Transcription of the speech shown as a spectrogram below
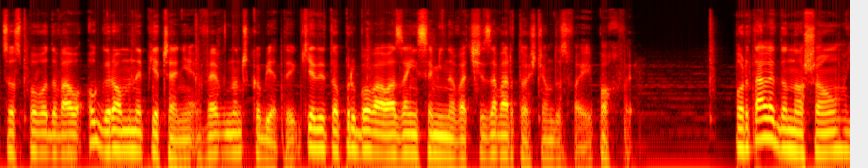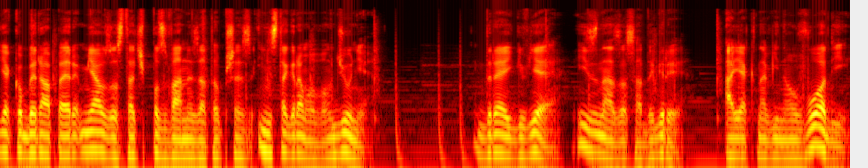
co spowodowało ogromne pieczenie wewnątrz kobiety, kiedy to próbowała zainseminować się zawartością do swojej pochwy. Portale donoszą, jakoby raper miał zostać pozwany za to przez instagramową Junię. Drake wie i zna zasady gry, a jak nawinął Włodi,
